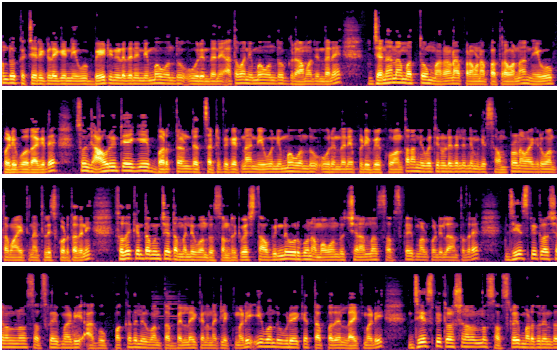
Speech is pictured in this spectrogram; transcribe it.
ಒಂದು ಕಚೇರಿಗಳಿಗೆ ನೀವು ಭೇಟಿ ನೀಡದೇ ನಿಮ್ಮ ಒಂದು ಊರಿಂದನೇ ಅಥವಾ ನಿಮ್ಮ ಒಂದು ಗ್ರಾಮದಿಂದನೇ ಜನನ ಮತ್ತು ಮರಣ ಪ್ರಮಾಣಪತ್ರವನ್ನು ನೀವು ಪಡಿಬೋದಾಗಿದೆ. ಸೊ ಯಾವ ರೀತಿಯಾಗಿ ಬರ್ತ್ ಅಂಡ್ ಡೆತ್ ಸರ್ಟಿಫಿಕೇಟ್ನ ನೀವು ನಿಮ್ಮ ಒಂದು ಊರಿಂದನೇ ಪಡಿಬೇಕು ಅಂತ ನಾನು ಇವತ್ತಿನ ನಿಮಗೆ ಸಂಪೂರ್ಣವಾಗಿರುವಂಥ ಮಾಹಿತಿನ ತಿಳಿಸ್ಕೊಡ್ತಾ ಇದ್ದೀನಿ. ಸೊ ಅದಕ್ಕಿಂತ ಮುಂಚೆ ತಮ್ಮಲ್ಲಿ ಒಂದು ಸಣ್ಣ ರಿಕ್ವೆಸ್ಟ್ ತಾವು ಇನ್ನೂವರೆಗೂ ನಮ್ಮ ಒಂದು ಚಾನಲ್ನ ಸಬ್ಸ್ಕ್ರೈಬ್ ಮಾಡ್ಕೊಂಡಿಲ್ಲ ಅಂತಂದರೆ ಜಿ ಎಸ್ ಪಿ ಕ್ಲಾಸ್ ಚಾನಲ್ನ ಸಬ್ಸ್ಕ್ರೈಬ್ ಮಾಡಿ ಹಾಗೂ ಪಕ್ಕದಲ್ಲಿರುವಂಥ ಬೆಲ್ಲೈಕನನ್ನು ಕ್ಲಿಕ್ ಮಾಡಿ ಈ ಒಂದು ವಿಡಿಯೋಕ್ಕೆ ತಪ್ಪದೆ ಲೈಕ್ ಮಾಡಿ. ಜಿ ಎಸ್ ಪಿ ಕ್ಲಾಸ್ ಚಾನಲ್ನ ಸಬ್ಸ್ಕ್ರೈಬ್ ಮಾಡೋದ್ರಿಂದ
